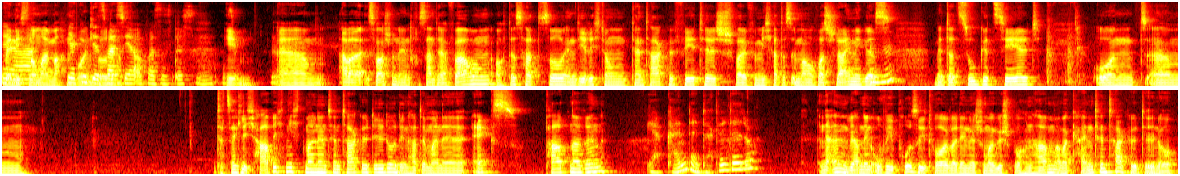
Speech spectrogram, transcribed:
wenn ich es nochmal machen Ja wollen gut, jetzt würde. weißt du ja auch, was es ist. Ne? Also, Eben. Ähm, aber es war schon eine interessante Erfahrung. Auch das hat so in die Richtung Tentakelfetisch, weil für mich hat das immer auch was Schleimiges Mhm. mit dazu gezählt. Und ähm, tatsächlich habe ich nicht mal einen Tentakel-Dildo, den hatte meine Ex-Partnerin. Ihr habt keinen Tentakel-Dildo? Nein, wir haben den Ovipositor, über den wir schon mal gesprochen haben, aber keinen Tentakel-Dildo.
